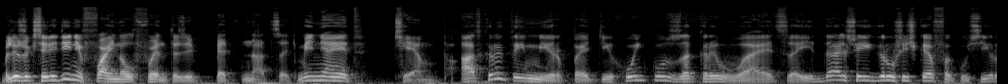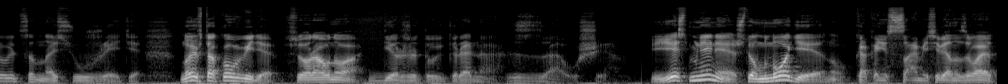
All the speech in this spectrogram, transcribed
Ближе к середине Final Fantasy 15 меняет темп. Открытый мир потихоньку закрывается, и дальше игрушечка фокусируется на сюжете. Но и в таком виде все равно держит у экрана за уши. Есть мнение, что многие, ну, как они сами себя называют,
